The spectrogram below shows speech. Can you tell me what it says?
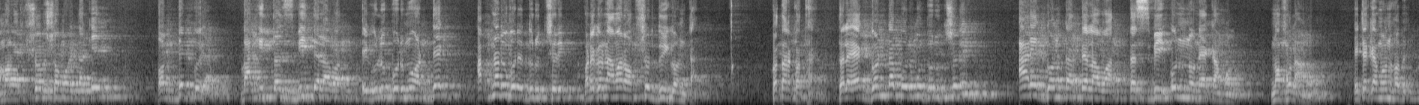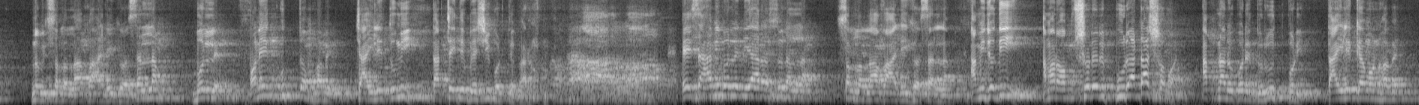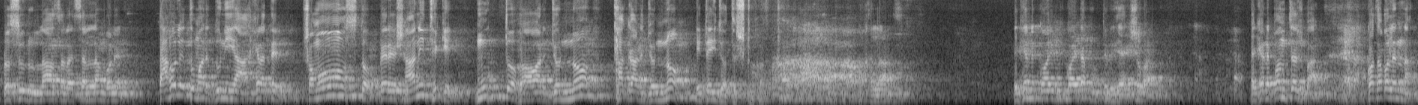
আমার অবসর সময়টাকে অর্ধেক করে বাকি তসবি তেলাওয়াত, এগুলো করব অর্ধেক। আপনার উপরে দুরুদ শরীফ, মনে করেন আমার অবসর দুই ঘণ্টা। কথার কথা। তাহলে এক ঘণ্টা পড়ব দুরুদ শরীফ, আর এক ঘণ্টা তেলাওয়াত তসবি অন্য নেক আমল, নফল আমল। এটা কেমন হবে? নবী সাল্লাহ আলী সাল্লাম বললেন, অনেক উত্তম হবে, চাইলে তুমি তার চাইতে বেশি পড়তে পারো। এই সাহাবি বললেন, ইয়া রসুল আল্লাহ সাল্লাহ আলী সাল্লাম আমি যদি আমার অবসরের পুরাটা সময় আপনার উপরে দুরুদ পড়ি, তাইলে কেমন হবে? রসুল্লাহ সাল্লাহ সাল্লাম বলেন, তাহলে তোমার দুনিয়া আখেরাতের সমস্ত পেরেশানি থেকে মুক্ত হওয়ার জন্য, থাকার জন্য এটাই যথেষ্ট হবে। এখানে কয়, কয়টা পড়তে পেরেছে? একশো বার। এখানে পঞ্চাশ বার। কথা বলেন না।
